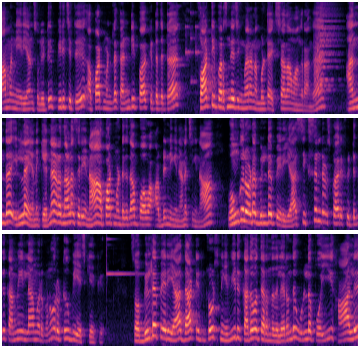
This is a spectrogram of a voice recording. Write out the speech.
common ஏரியான்னு சொல்லிட்டு பிரிச்சுட்டு அப்பார்ட்மெண்ட்டில் கண்டிப்பாக கிட்டத்தட்ட ஃபார்ட்டி பர்சன்டேஜுக்கு மேலே நம்மள்ட்ட எக்ஸ்ட்ரா தான் வாங்குறாங்க. அந்த இல்லை எனக்கு என்ன நடந்தாலும் சரி நான் அப்பார்ட்மெண்ட்டுக்கு தான் போவேன் அப்படின்னு நீங்கள் நினச்சிங்கன்னா உங்களோட built up area six hundred square ஃபீட்டுக்கு கம்மி இல்லாமல் இருக்கணும் ஒரு டூ பிஹெச்கேக்கு so built up area that includes நீங்கள் வீடு கதவை திறந்ததுலேருந்து உள்ளே போய் ஹாலு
